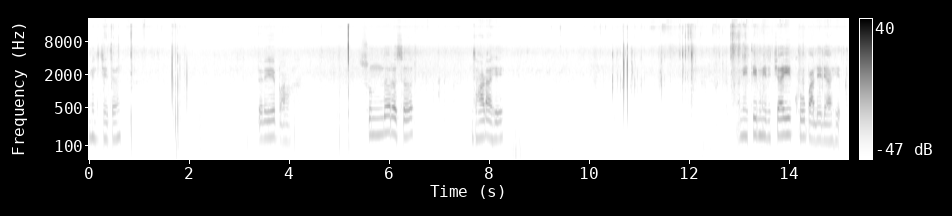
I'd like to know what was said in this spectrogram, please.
मिरचीचं. तर हे पहा. सुंदर असं झाड आहे. आणि ती मिरच्याही खूप आलेल्या आहेत.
